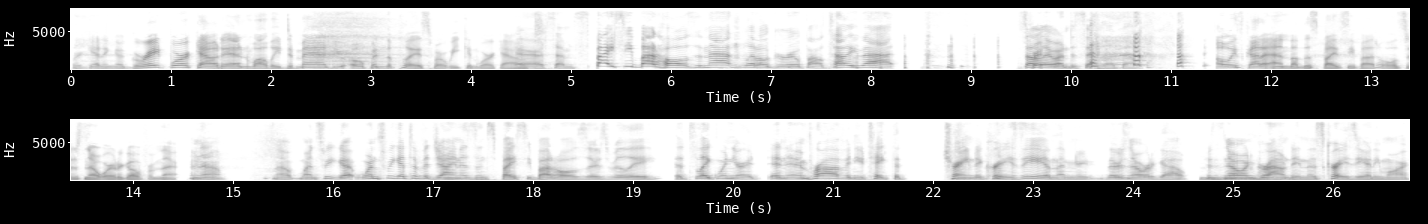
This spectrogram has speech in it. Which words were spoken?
We're getting a great workout in while we demand you open the place where we can work out. There are some spicy buttholes in that little group, I'll tell you that. That's all I wanted to say about that. Always got to end on the spicy buttholes. There's nowhere to go from there. No. No, once we get once we get to vaginas and spicy buttholes, there's really it's like when you're in improv and you take the train to crazy and then there's nowhere to go. There's no one mm-hmm. grounding this crazy anymore.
